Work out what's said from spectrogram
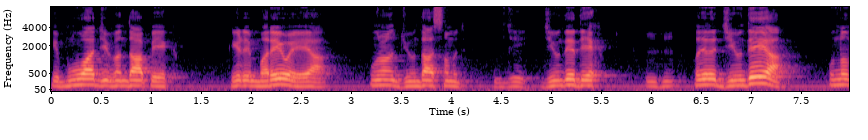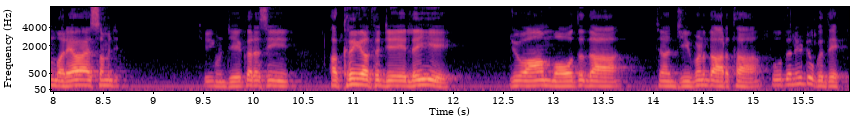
ਕਿ ਮੂਆ ਜੀਵੰਦਾ ਪੇਖ ਜਿਹੜੇ ਮਰੇ ਹੋਏ ਆ ਉਹਨਾਂ ਨੂੰ ਜਿਉਂਦਾ ਸਮਝ। ਜੀ। ਜਿਉਂਦੇ ਦੇਖ। ਹੂੰ ਹੂੰ। ਉਹ ਜਿਹੜੇ ਜਿਉਂਦੇ ਆ ਉਹਨਾਂ ਨੂੰ ਮਰਿਆ ਹੋਇਆ ਸਮਝ। ਠੀਕ। ਹੁਣ ਜੇਕਰ ਅਸੀਂ ਅਖਰੀ ਅਰਥ ਜੇ ਲਈਏ ਜੋ ਆਮ ਮੌਤ ਦਾ ਜਾਂ ਜੀਵਨ ਦਾ ਅਰਥ ਆ ਉਹ ਤਾਂ ਨਹੀਂ ਢੁਕਦੇ।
